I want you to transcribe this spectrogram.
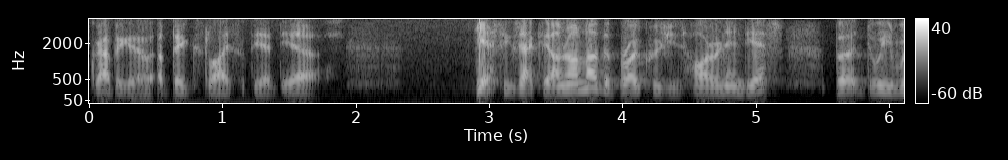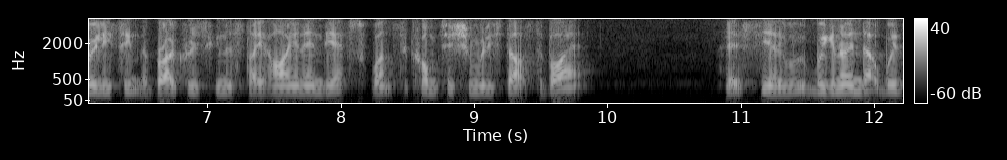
grabbing a, a big slice of the NDFs. Yes, exactly. I, mean, I know the brokerage is higher in NDFs, but do we really think the brokerage is going to stay high in NDFs once the competition really starts to buy it? It's you know we're going to end up with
